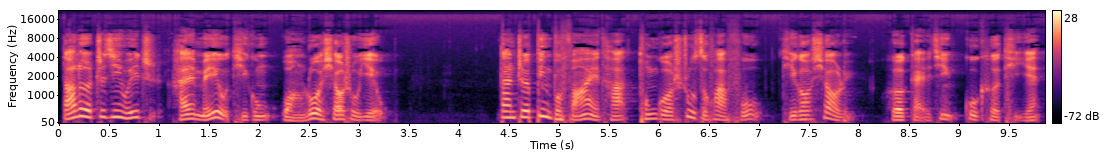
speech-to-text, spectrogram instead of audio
达乐至今为止还没有提供网络销售业务，但这并不妨碍他通过数字化服务提高效率。和改进顾客体验。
